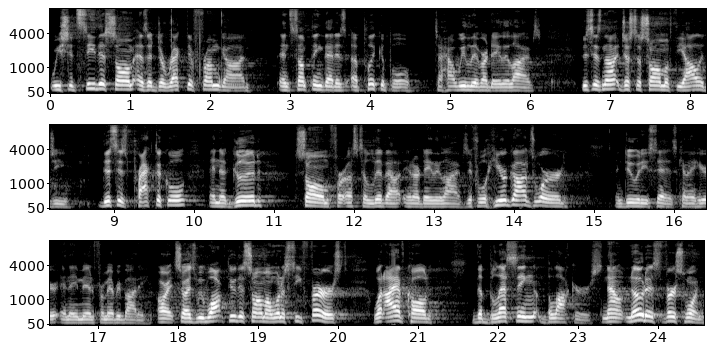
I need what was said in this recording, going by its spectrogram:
we should see this psalm as a directive from God and something that is applicable to how we live our daily lives. This is not just a psalm of theology, this is practical and a good psalm for us to live out in our daily lives. If we'll hear God's word and do what he says, can I hear an amen from everybody? All right, so as we walk through this psalm, I want to see first what I have called the blessing blockers. Now, notice verse 1.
